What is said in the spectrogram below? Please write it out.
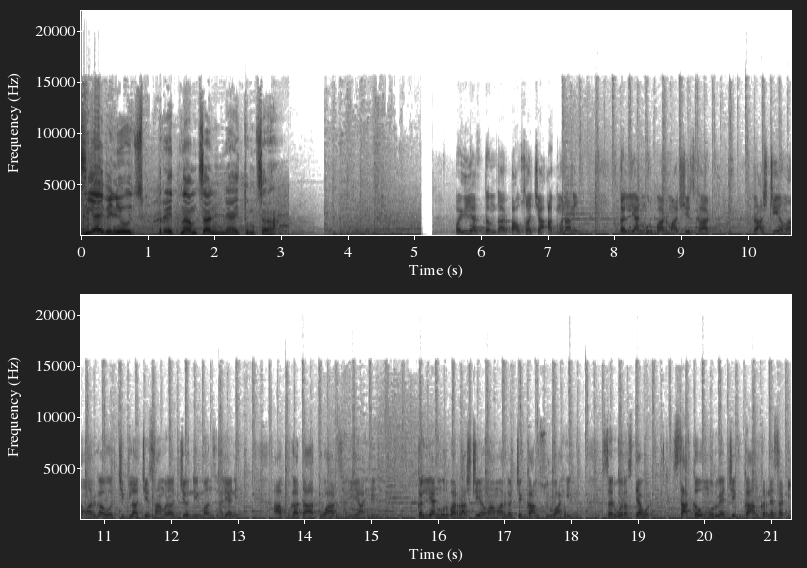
सी आय व्ही न्यूज प्रयत्न आमचा न्याय तुमचा. पहिल्याच दमदार पावसाच्या आगमनाने कल्याण मुरबाड माळशेज घाट राष्ट्रीय महामार्गावर चिखलाचे साम्राज्य निर्माण झाल्याने अपघातात वाढ झाली आहे. कल्याण मुरबाड राष्ट्रीय महामार्गाचे काम सुरू आहे. सर्व रस्त्यावर साकव मोरव्याचे काम करण्यासाठी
